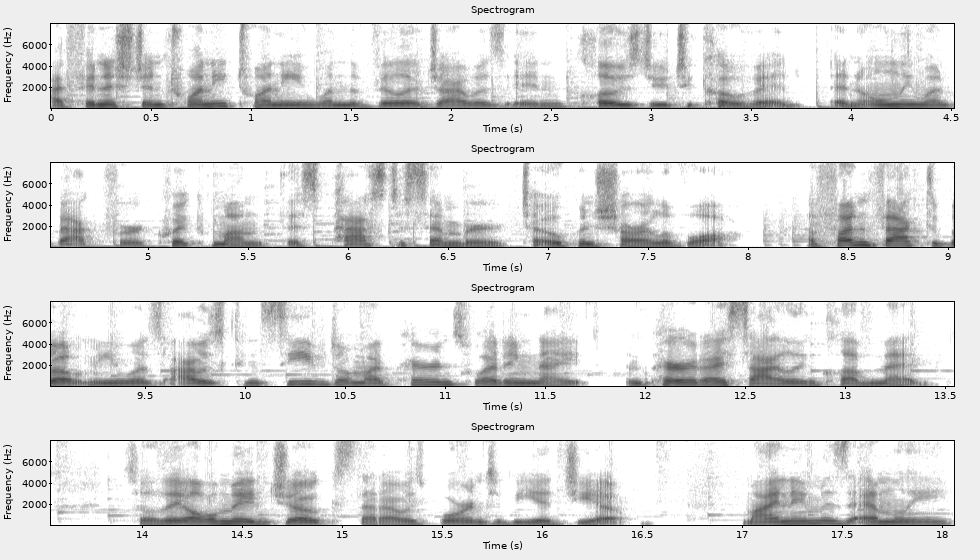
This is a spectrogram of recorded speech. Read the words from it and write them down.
I finished in 2020 when the village I was in closed due to COVID and only went back for a quick month this past December to open Charlevoix. A fun fact about me was I was conceived on my parents' wedding night in Paradise Island Club Med, so they all made jokes that I was born to be a Geo. My name is Emily,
